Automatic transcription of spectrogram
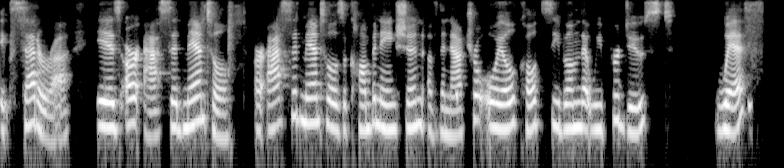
etc., is our acid mantle. Our acid mantle is a combination of the natural oil called sebum that we produced with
